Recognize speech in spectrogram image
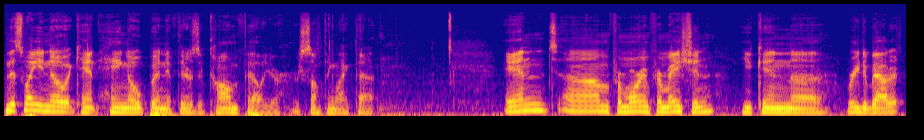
And this way you know it can't hang open if there's a COM failure or something like that. And um, for more information, you can uh, read about it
